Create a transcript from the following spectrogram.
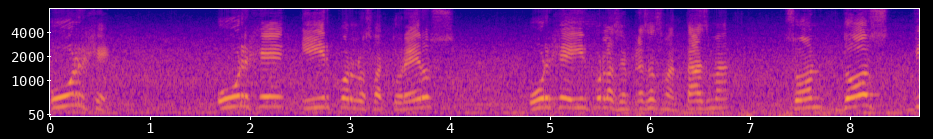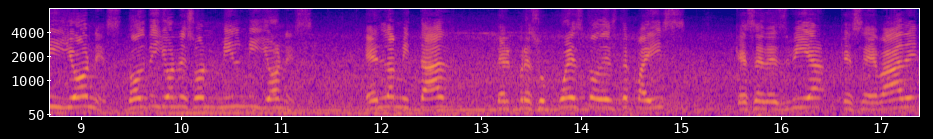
urge, urge ir por los factureros, urge ir por las empresas fantasma. Son dos billones, dos billones son mil millones. Es la mitad del presupuesto de este país que se desvía, que se evade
